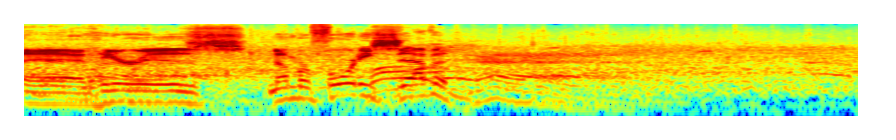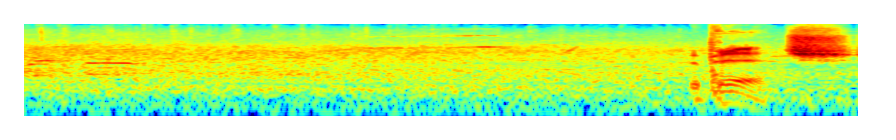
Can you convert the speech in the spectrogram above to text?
and here is number 47. The pitch.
